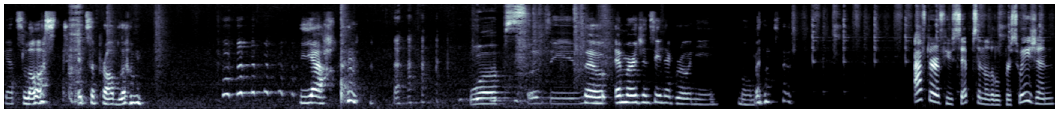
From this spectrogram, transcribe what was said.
gets lost, it's a problem. yeah. Whoops. Oopsies. So emergency Negroni moment. After a few sips and a little persuasion,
